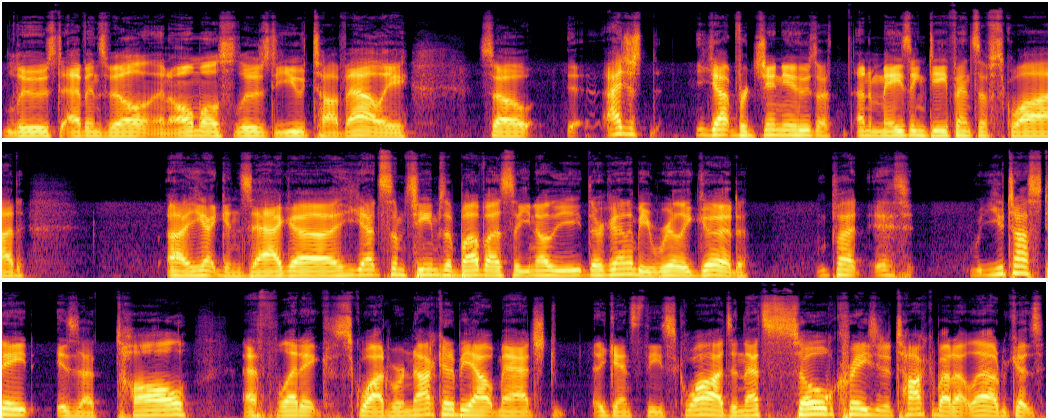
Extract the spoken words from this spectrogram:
lose to Evansville and almost lose to Utah Valley. So I just you got Virginia, who's a, an amazing defensive squad. Uh, you got Gonzaga. You got some teams above us that you know they're going to be really good, but Utah State is a tall, athletic squad. We're not going to be outmatched against these squads, and that's so crazy to talk about out loud because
